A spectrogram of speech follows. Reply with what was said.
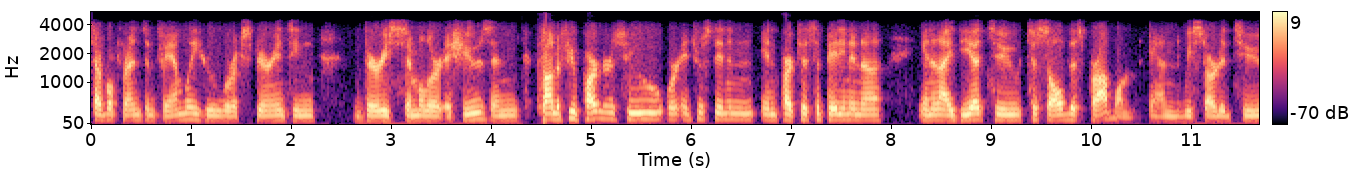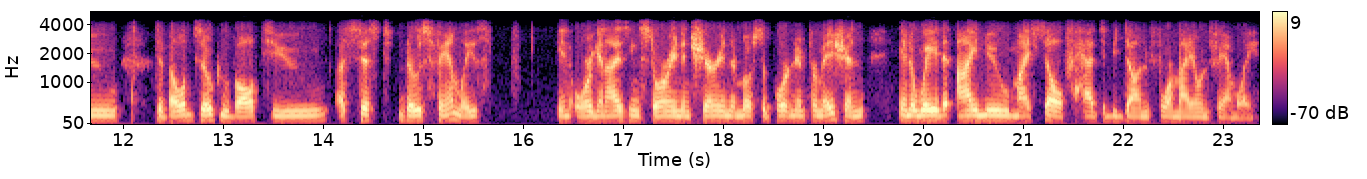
several friends and family who were experiencing very similar issues and found a few partners who were interested in, in participating in a in an idea to to solve this problem. And we started to develop ZokuVault to assist those families in organizing, storing, and sharing their most important information in a way that I knew myself had to be done for my own family.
